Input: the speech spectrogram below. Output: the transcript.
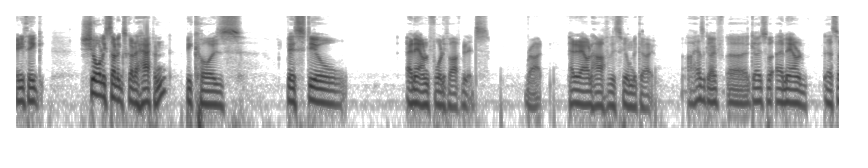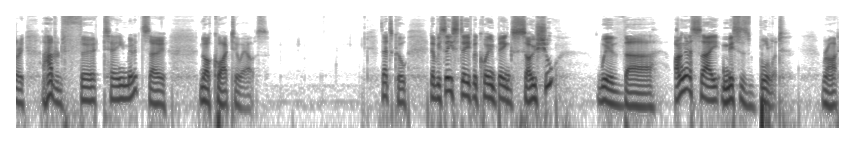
and you think surely something's got to happen because there's still an hour and forty five minutes, right? And an hour and a half of this film to go. Uh, how's it go? Uh, goes for an hour and uh, sorry, 113 minutes, so not quite two hours. That's cool. Now we see Steve McQueen being social with, uh, I'm going to say Mrs. Bullitt, right?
